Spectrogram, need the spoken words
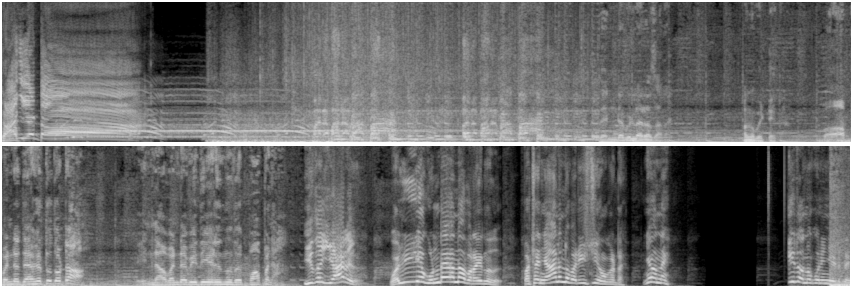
ഷാജിയേട്ടാ എന്റെ പിള്ളേരാ സാറേ. അങ്ങ് വിട്ടേക്ക. പാപ്പന്റെ ദേഹത്ത് തൊട്ടാ. പിന്നെ അവന്റെ വിധി എഴുതുന്നത് പാപ്പനാ. ഇത് യാര്? വലിയ ഗുണ്ടയാന്നാ പറയുന്നത്. പക്ഷെ ഞാനൊന്ന് പരീക്ഷിച്ച് നോക്കട്ടെ. ഞാൻ വന്നേ. ഇതൊന്ന് കുനിഞ്ഞെടുത്തേ.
